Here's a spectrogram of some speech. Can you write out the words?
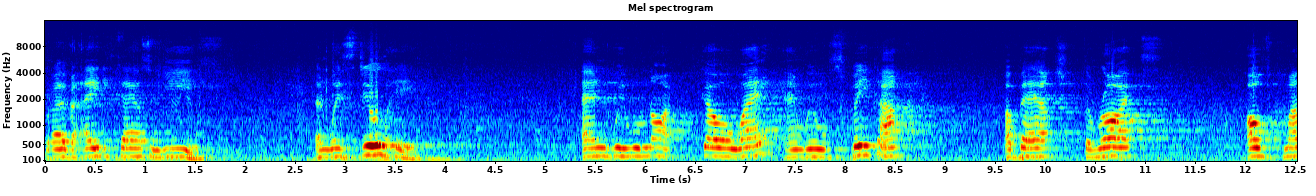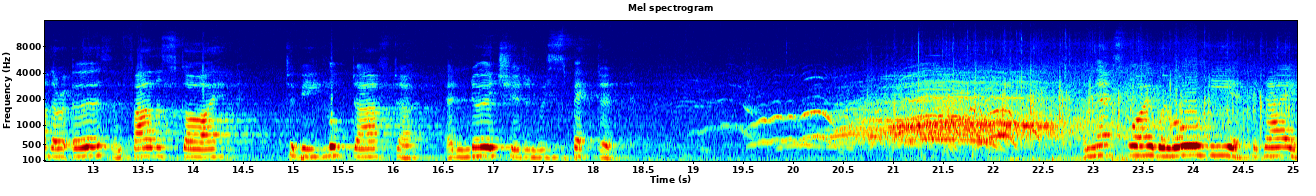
for over 80,000 years, and we're still here. And we will not go away, and we will speak up about the rights of Mother Earth and Father Sky to be looked after and nurtured and respected. And that's why we're all here today.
